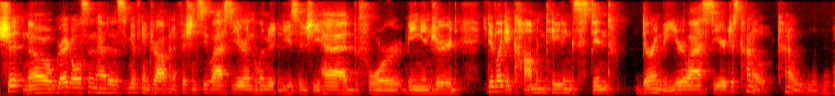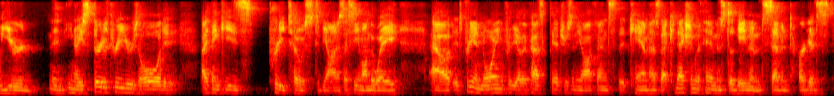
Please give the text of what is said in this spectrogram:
Shit, no. Greg Olsen had a significant drop in efficiency last year in the limited usage he had before being injured. He did like a commentating stint during the year last year, just kind of kind of weird. And you know, he's 33 years old. I think he's pretty toast to be honest. I see him on the way out. It's pretty annoying for the other pass catchers in the offense that Cam has that connection with him and still gave him seven targets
